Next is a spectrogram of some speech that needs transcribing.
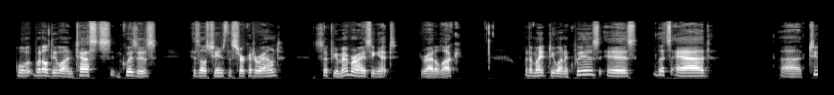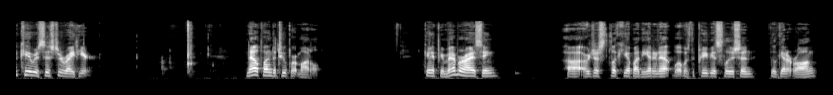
well, what I'll do on tests and quizzes is I'll change the circuit around. So if you're memorizing it, you're out of luck. What I might do on a quiz is let's add a 2K resistor right here. Now find the two-port model. Again, if you're memorizing uh, or just looking up on the internet what was the previous solution, you'll get it wrong.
